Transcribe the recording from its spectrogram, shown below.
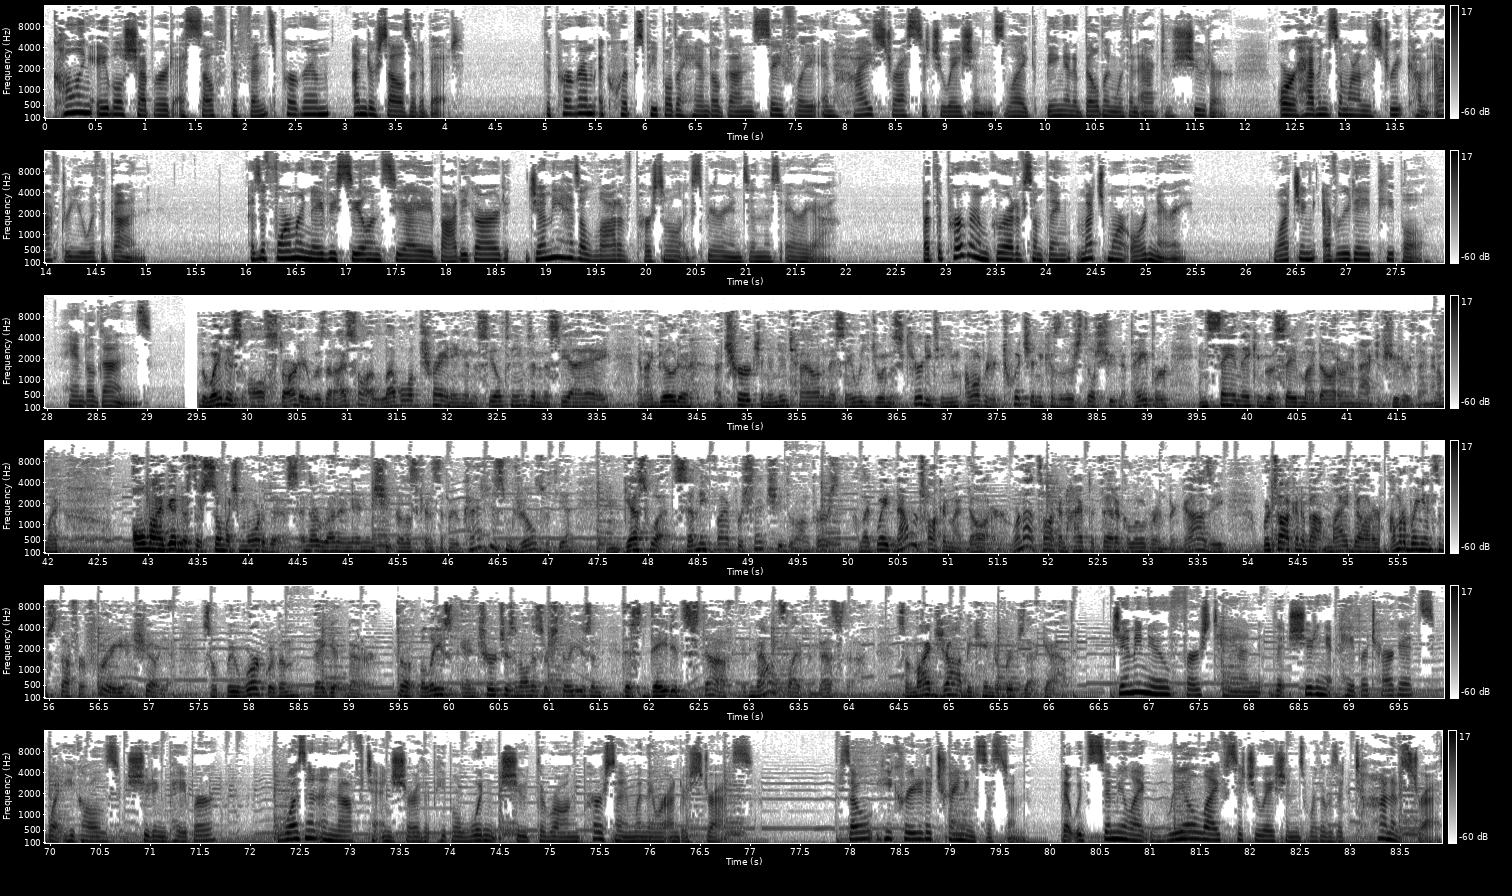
Calling Able Shepherd a self defense program undersells it a bit. The program equips people to handle guns safely in high stress situations like being in a building with an active shooter or having someone on the street come after you with a gun. As a former Navy SEAL and CIA bodyguard, Jimmy has a lot of personal experience in this area. But the program grew out of something much more ordinary watching everyday people handle guns. The way this all started was that I saw a level of training in the SEAL teams and in the CIA, and I go to a church in a new town and they say, Will you join the security team? I'm over here twitching because they're still shooting a paper and saying they can go save my daughter in an active shooter thing. And I'm like, oh my goodness, there's so much more to this. And they're running in and shooting all this kind of stuff. I go, can I do some drills with you? And guess what? 75% shoot the wrong person. I'm like, wait, now we're talking my daughter. We're not talking hypothetical over in Benghazi. We're talking about my daughter. I'm going to bring in some stuff for free and show you. So if we work with them, they get better. So if police and churches and all this are still using this dated stuff, and now it's life and death stuff. So my job became to bridge that gap. Jimmy knew firsthand that shooting at paper targets, what he calls shooting paper, wasn't enough to ensure that people wouldn't shoot the wrong person when they were under stress. So he created a training system that would simulate real life situations where there was a ton of stress.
